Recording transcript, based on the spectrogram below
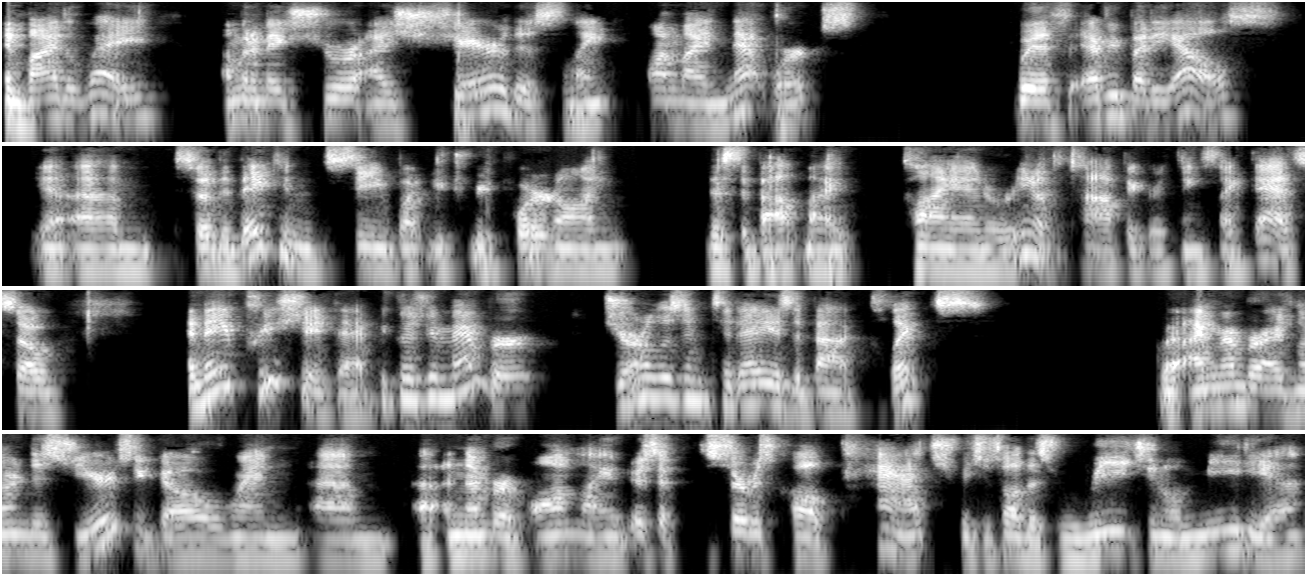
And by the way, I'm going to make sure I share this link on my networks with everybody else, um, so that they can see what you reported on this about my client or you know the topic or things like that. So, and they appreciate that because remember, journalism today is about clicks I remember I learned this years ago when um, a number of online, there's a service called Patch, which is all this regional media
